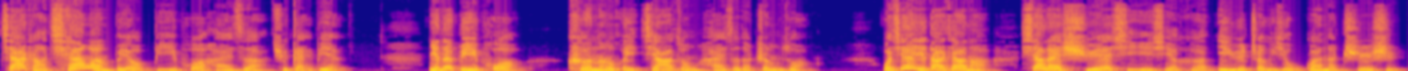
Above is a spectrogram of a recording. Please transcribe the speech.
家长千万不要逼迫孩子去改变，你的逼迫可能会加重孩子的症状。我建议大家呢，先来学习一些和抑郁症有关的知识，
